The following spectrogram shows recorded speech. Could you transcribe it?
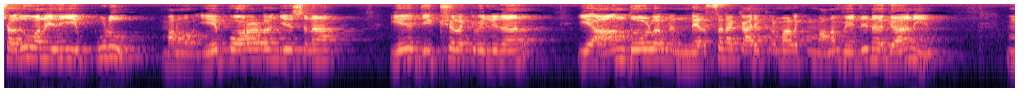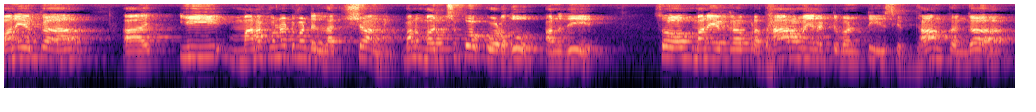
చదువు అనేది ఎప్పుడు మనం ఏ పోరాటం చేసినా ఏ దీక్షలకు వెళ్ళినా ఏ ఆందోళన నిరసన కార్యక్రమాలకు మనం వెళ్ళినా కానీ మన యొక్క ఈ మనకున్నటువంటి లక్ష్యాన్ని మనం మర్చిపోకూడదు అన్నది. సో మన యొక్క ప్రధానమైనటువంటి సిద్ధాంతంగా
